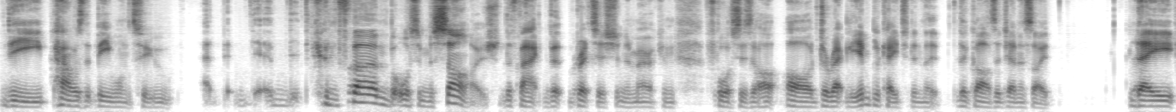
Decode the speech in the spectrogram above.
the powers that be want to confirm but also massage the fact that British and American forces are are directly implicated in the, the Gaza genocide they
